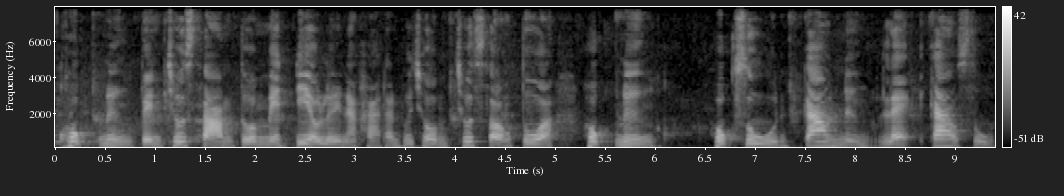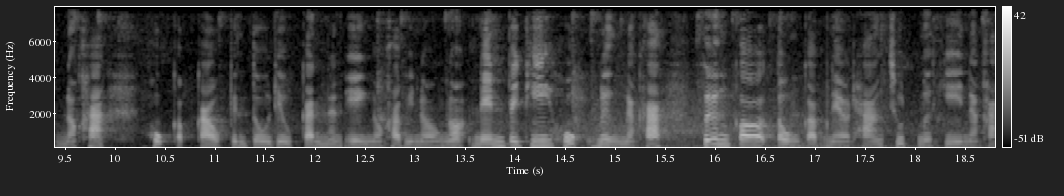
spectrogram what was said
661 เป็นชุด 3 ตัวเม็ดเดียวเลยนะคะ ท่านผู้ชมชุด 2 ตัว 61 60 91 และ 90 เนาะค่ะ 6 กับเก่าเป็นตัวเดียวกันนั่นเองเนาะค่ะพี่น้องเนาะเน้นไปที่ 61 นะคะ ซึ่งก็ตรงกับแนวทางชุดเมื่อกี้นะคะ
